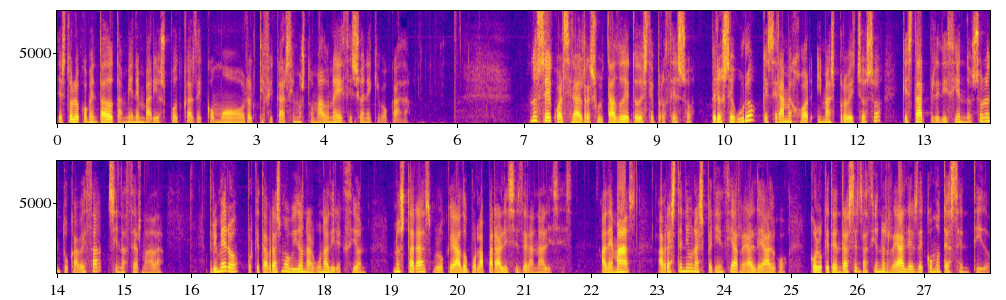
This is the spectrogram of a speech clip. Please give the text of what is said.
Esto lo he comentado también en varios podcasts de cómo rectificar si hemos tomado una decisión equivocada. No sé cuál será el resultado de todo este proceso, pero seguro que será mejor y más provechoso que estar prediciendo solo en tu cabeza sin hacer nada. Primero, porque te habrás movido en alguna dirección, no estarás bloqueado por la parálisis del análisis. Además, habrás tenido una experiencia real de algo, con lo que tendrás sensaciones reales de cómo te has sentido.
